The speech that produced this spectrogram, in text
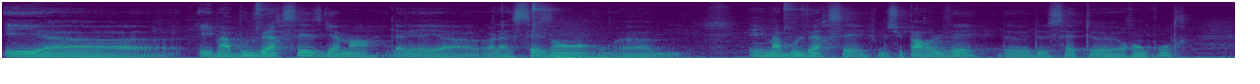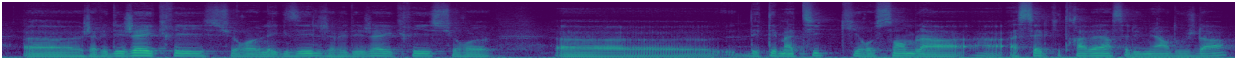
Et, euh, il m'a bouleversé ce gamin. Il avait euh, voilà, 16 ans et il m'a bouleversé. Je ne me suis pas relevé de, cette rencontre. J'avais déjà écrit sur l'exil, j'avais déjà écrit sur des thématiques qui ressemblent à, celles qui traversent la lumière d'Oujda.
